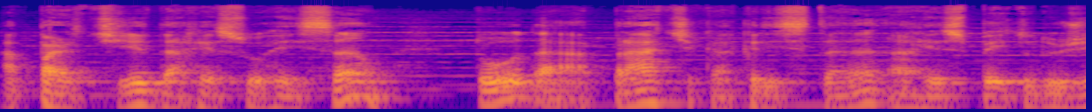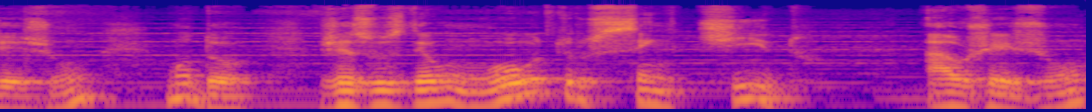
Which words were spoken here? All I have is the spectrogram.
a, a partir da ressurreição, toda a prática cristã a respeito do jejum mudou. Jesus deu um outro sentido ao jejum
